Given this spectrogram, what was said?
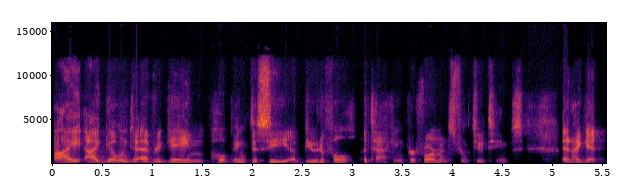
I, I go into every game hoping to see a beautiful attacking performance from two teams, and I get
